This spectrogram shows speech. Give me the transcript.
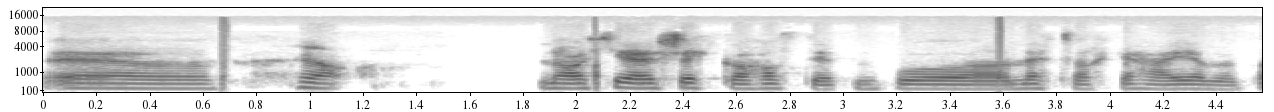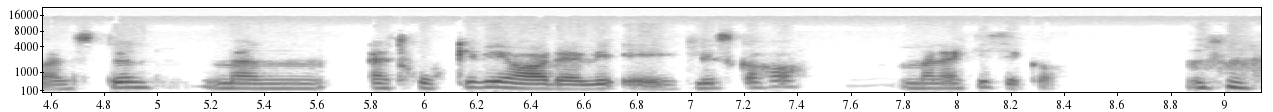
Eh, Ja. Nå har ikke jeg sjekka hastigheten på nettverket her hjemme på en stund, men jeg tror ikke vi har det vi egentlig skal ha. Men jeg er ikke sikker.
